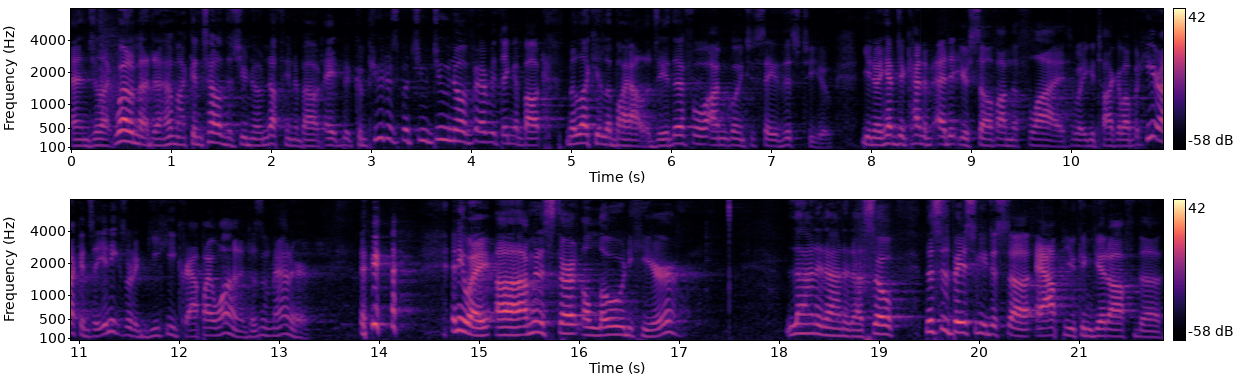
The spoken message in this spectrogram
and you're like, "Well, madam, I can tell that you know nothing about 8-bit computers, but you do know everything about molecular biology. Therefore, I'm going to say this to you." You know, you have to kind of edit yourself on the fly, what you can talk about. But here, I can say any sort of geeky crap I want. It doesn't matter. anyway, uh, I'm going to start a load here. La da da da da. So this is basically just an app you can get off the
